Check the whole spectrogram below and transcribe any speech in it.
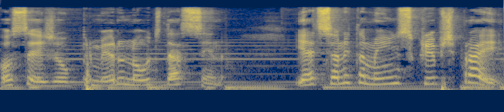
ou seja, o primeiro node da cena e adicione também um script para ele.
